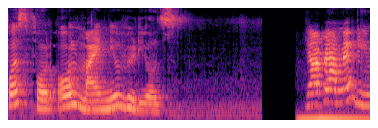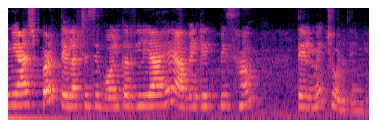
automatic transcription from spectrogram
first for all my new videos यहाँ पे हमने धीमी आँच पर तेल अच्छे से बॉईल कर लिया है। अब एक एक पीस हम तेल में छोड़ देंगे।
